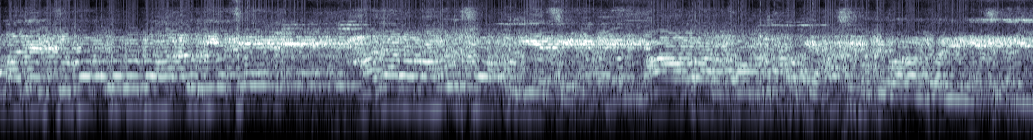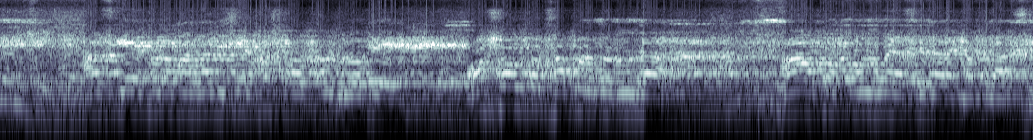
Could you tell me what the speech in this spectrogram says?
আমাদের যুবক তরুণ রক্ত দিয়েছে হাজারো মানুষ রক্ত দিয়েছে আমার বন্ধুত্বকে হাসি মুখে বরণ করে নিয়েছে আজকে এখনও বাংলাদেশের হাসপাতালগুলোতে অসংখ্য ছাত্র তরুণরা আহত পঙ্গ আছে তারা কাতরাচ্ছে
